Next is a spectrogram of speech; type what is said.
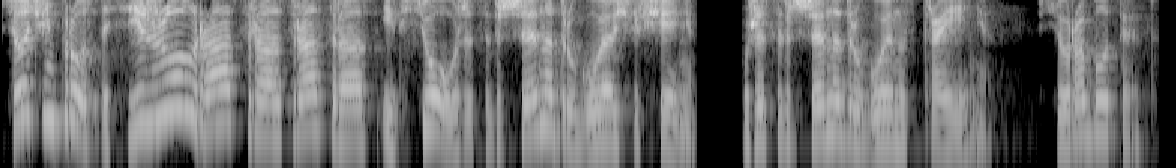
Все очень просто. Сижу раз, раз, раз, раз, и все уже совершенно другое ощущение, уже совершенно другое настроение все работает.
